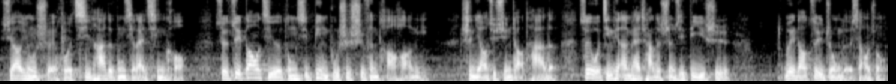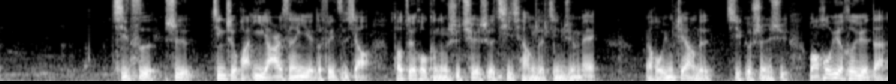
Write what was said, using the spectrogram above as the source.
需要用水或其他的东西来清口。所以最高级的东西并不是十分讨好你，是你要去寻找它的。所以我今天安排茶的顺序，第一是味道最重的小种，其次是精致化一芽二三叶的妃子笑，到最后可能是雀舌奇腔的金骏眉。然后用这样的几个顺序，往后越喝越淡。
